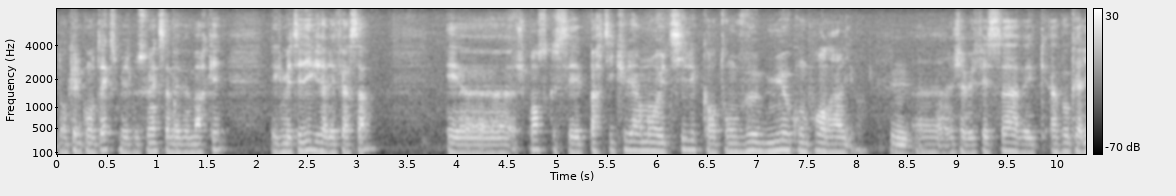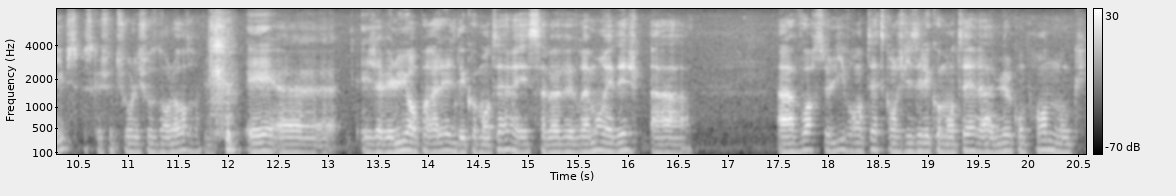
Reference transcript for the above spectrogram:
dans quel contexte, mais je me souviens que ça m'avait marqué et que je m'étais dit que j'allais faire ça. Et euh, je pense que c'est particulièrement utile quand on veut mieux comprendre un livre. Mm. Euh, j'avais fait ça avec Apocalypse, parce que je fais toujours les choses dans l'ordre. et euh, et j'avais lu en parallèle des commentaires, et ça m'avait vraiment aidé à, à avoir ce livre en tête quand je lisais les commentaires et à mieux le comprendre. Donc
